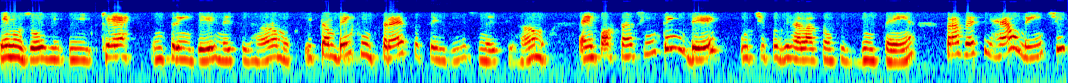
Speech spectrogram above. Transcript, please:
quem nos ouve e quer empreender nesse ramo e também quem presta serviço nesse ramo, é importante entender o tipo de relação que desempenha para ver se realmente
